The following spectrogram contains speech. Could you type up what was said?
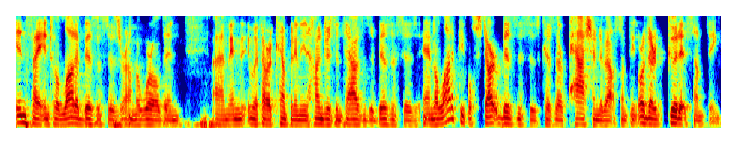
insight into a lot of businesses around the world and um, and with our company i mean hundreds and thousands of businesses. And a lot of people start businesses because they're passionate about something or they're good at something.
